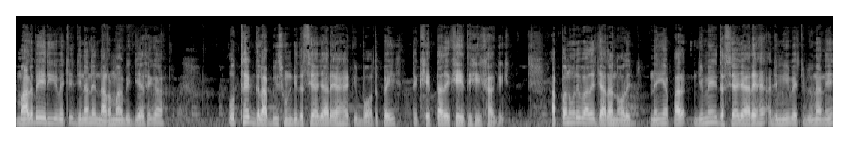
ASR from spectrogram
ਮਾਲਵੇ ਏਰੀਏ ਵਿੱਚ ਜਿਨ੍ਹਾਂ ਨੇ ਨਰਮਾ ਬੀਜਿਆ ਸੀਗਾ, ਉੱਥੇ ਗੁਲਾਬੀ ਸੁੰਡੀ ਦੱਸਿਆ ਜਾ ਰਿਹਾ ਹੈ ਕਿ ਬਹੁਤ ਪਈ ਤੇ ਖੇਤਾਂ ਦੇ ਖੇਤ ਹੀ ਖਾ ਗਈ। ਆਪਾਂ ਨੂੰ ਉਹਦੇ ਬਾਰੇ ਜ਼ਿਆਦਾ ਨੌਲੇਜ ਨਹੀਂ ਹੈ, ਪਰ ਜਿਵੇਂ ਦੱਸਿਆ ਜਾ ਰਿਹਾ ਹੈ, ਅੱਜ ਮੀਂਹ ਵਿੱਚ ਵੀ ਉਹਨਾਂ ਨੇ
